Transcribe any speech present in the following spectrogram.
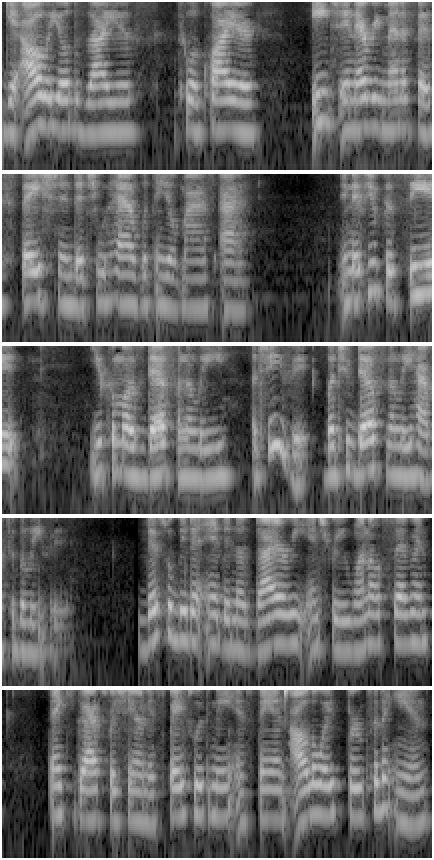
get all of your desires, to acquire each and every manifestation that you have within your mind's eye. And if you could see it, you can most definitely achieve it, but you definitely have to believe it. This will be the ending of Diary Entry 107. Thank you guys for sharing this space with me and staying all the way through to the end.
